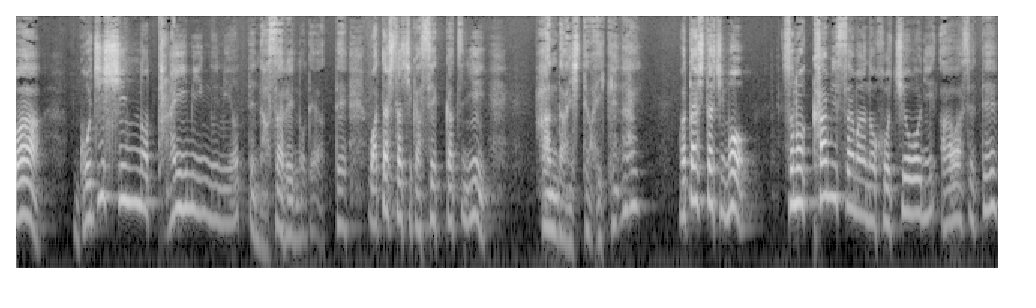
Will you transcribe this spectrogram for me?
はご自身のタイミングによってなされるのであって私たちがせっかちに判断してはいけない。私たちもその神様の歩調に合わせて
